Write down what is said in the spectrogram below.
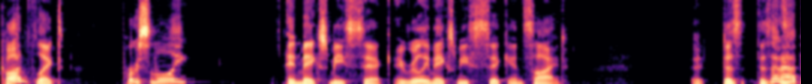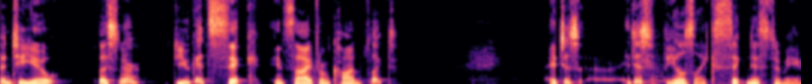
Conflict, personally, it makes me sick. It really makes me sick inside. Uh, does does that happen to you, listener? Do you get sick inside from conflict? It just it just feels like sickness to me.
